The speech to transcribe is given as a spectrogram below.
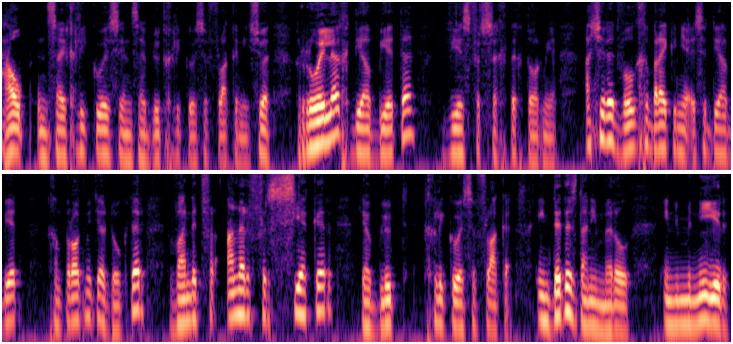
help in sy glikose en sy bloedglikose vlakke nie. So rooi lig diabetes, wees versigtig daarmee. As jy dit wil gebruik en jy is 'n diabetes, gaan praat met jou dokter want dit verander verseker jou bloedglikose vlakke. En dit is dan die middel en die manier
